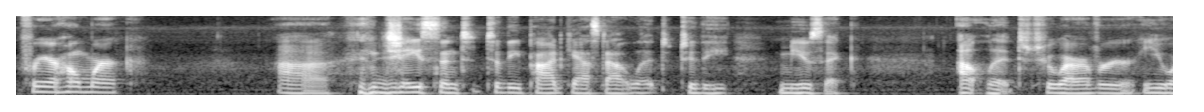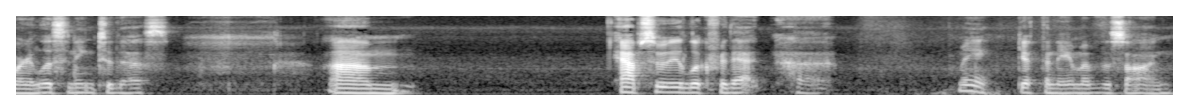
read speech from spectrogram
for your homework, uh, adjacent to the podcast outlet, to the music, outlet to wherever you are listening to this. Um, absolutely look for that. Uh, let me get the name of the song.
